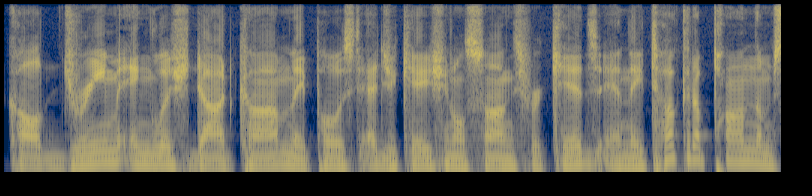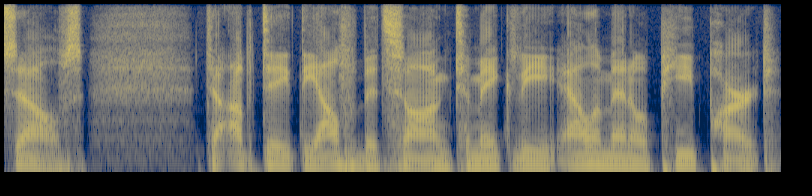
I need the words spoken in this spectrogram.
called dreamenglish.com. They post educational songs for kids, and they took it upon themselves to update the alphabet song to make the LMNOP part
